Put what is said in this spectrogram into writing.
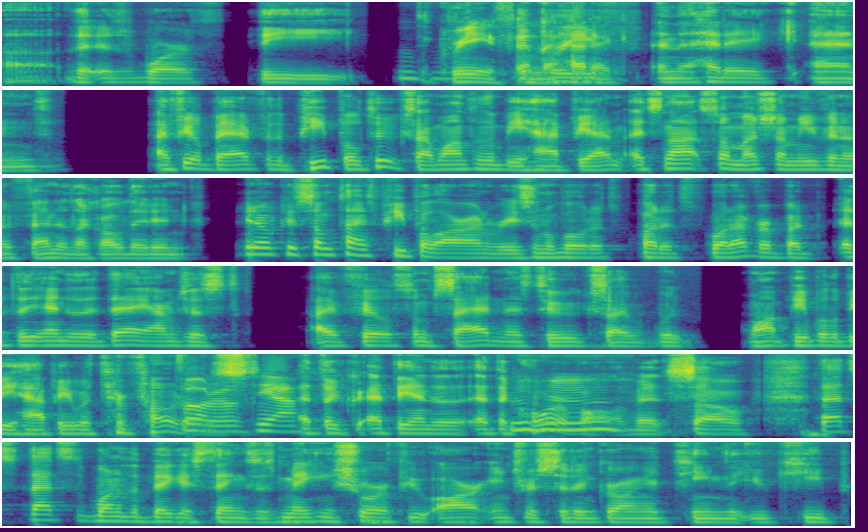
uh, that is worth the The grief the and the headache. and the headache and I feel bad for the people too because I want them to be happy. I'm, it's not so much I'm even offended like oh they didn't you know because sometimes people are unreasonable but it's, but it's whatever. But at the end of the day, I'm just I feel some sadness too because I would want people to be happy with their photos. Photos, yeah. At the at the end of the, at the core of Mhm. all of it. So that's that's one of the biggest things is making sure if you are interested in growing a team that you keep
